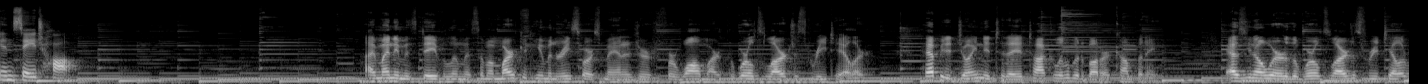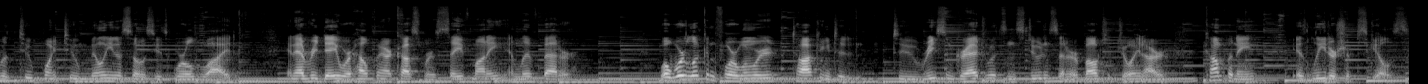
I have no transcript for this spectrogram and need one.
in Sage Hall. Hi, my name is Dave Loomis. I'm a Market Human Resource Manager for Walmart, the world's largest retailer. Happy to join you today to talk a little bit about our company. As you know, we're the world's largest retailer with 2.2 million associates worldwide, and every day we're helping our customers save money and live better. What we're looking for when we're talking to, to recent graduates and students that are about to join our company is leadership skills.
